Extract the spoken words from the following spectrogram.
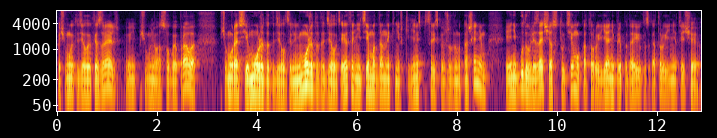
почему это делает Израиль, почему у него особое право. Почему Россия может это делать или не может это делать, это не тема данной книжки. Я не специалист по международным отношениям, я не буду влезать сейчас в ту тему, которую я не преподаю, за которую я не отвечаю.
